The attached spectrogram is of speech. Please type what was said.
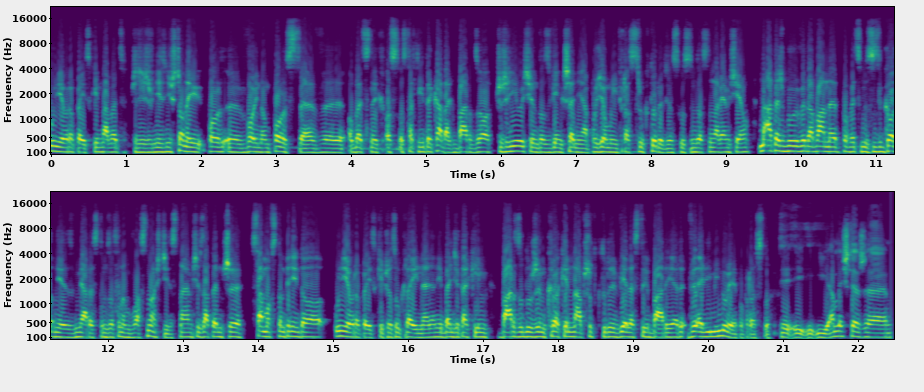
Unii Europejskiej, nawet przecież w niezniszczonej Pol wojną Polsce w obecnych os ostatnich dekadach bardzo przyczyniły się do zwiększenia poziomu infrastruktury, w związku z tym zastanawiam się, no a też były wydawane powiedzmy zgodnie w miarę z tą zasadą własności. Zastanawiam się zatem, czy samo wstąpienie do Unii Europejskiej przez Ukrainę no nie będzie takim bardzo dużym krokiem naprzód, który wiele z tych barier wyeliminuje po prostu. Ja myślę, że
